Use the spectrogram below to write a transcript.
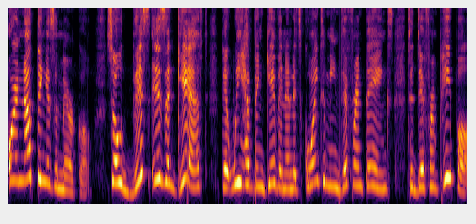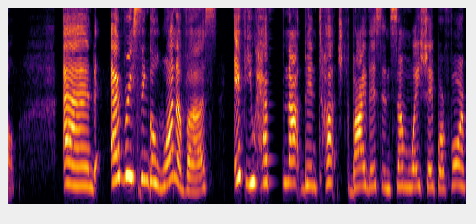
or nothing is a miracle. So, this is a gift that we have been given, and it's going to mean different things to different people. And every single one of us if you have not been touched by this in some way, shape, or form,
